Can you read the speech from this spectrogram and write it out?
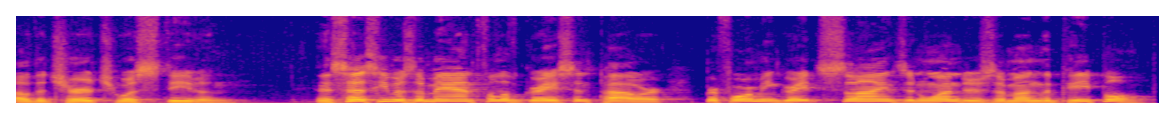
of the church was Stephen. And it says he was a man full of grace and power, performing great signs and wonders among the people.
